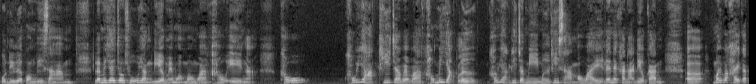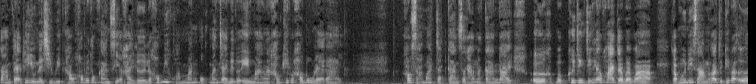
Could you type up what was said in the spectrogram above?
คนที่เลือกกองที่สามแล้วไม่ใช่เจ้าชู้อย่างเดียวแม่หมอมองว่าเขาเองอะ่ะเขาเขาอยากที่จะแบบว่าเขาไม่อยากเลิกเขาอยากที่จะมีมือที่สามเอาไว้และในขณะเดียวกันเออไม่ว่าใครก็ตามแต่ที่อยู่ในชีวิตเขาเขาไม่ต้องการเสียใครเลย แล้วเขามีความมั่นอกมั่นใจในตัวเองมากนะเขาคิดว่าเขาดูแลได้ เขาสามารถจัดการสถานการณ์ได้ เออ คือจริง ๆ แล้วเขาอาจจะแบบว่ากับมือที่สามแล้วก็อาจจะคิดว่า เออ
